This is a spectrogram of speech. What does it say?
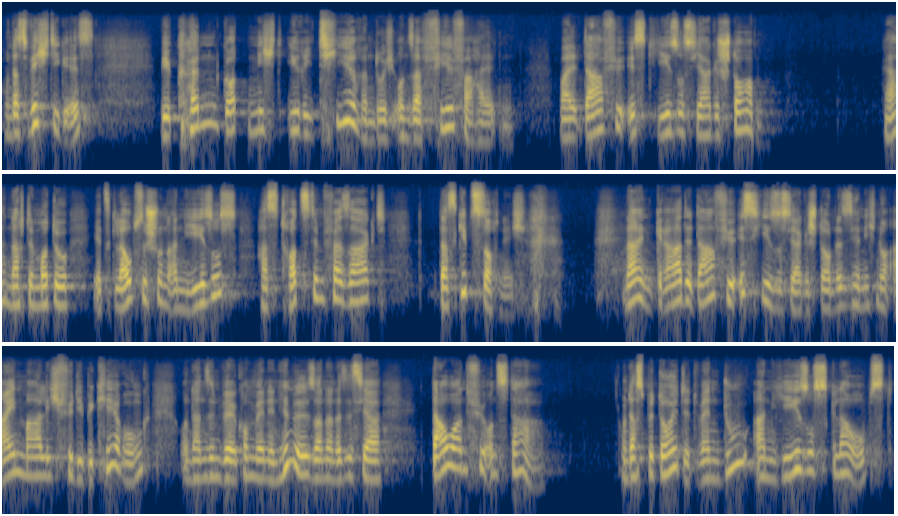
Und das Wichtige ist, wir können Gott nicht irritieren durch unser Fehlverhalten, weil dafür ist Jesus ja gestorben. Ja, nach dem Motto, jetzt glaubst du schon an Jesus, hast trotzdem versagt, das gibt's doch nicht. Nein, gerade dafür ist Jesus ja gestorben. Das ist ja nicht nur einmalig für die Bekehrung und dann sind wir, kommen wir in den Himmel, sondern das ist ja dauernd für uns da. Und das bedeutet, wenn du an Jesus glaubst,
